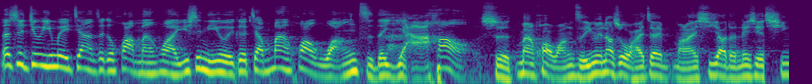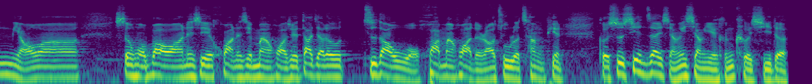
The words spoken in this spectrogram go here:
但是就因为这样这个画漫画，于是你有一个叫漫画王子的雅号。是漫画王子，因为那时候我还在马来西亚的那些青苗啊、生活报啊那些画那些漫画，所以大家都知道我画漫画的，然后出了唱片。可是现在想一想也很可惜的，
